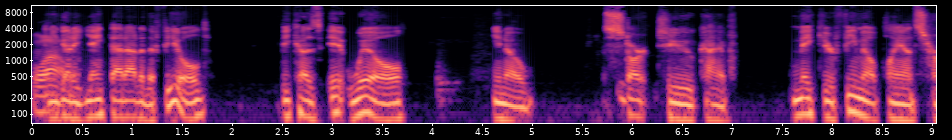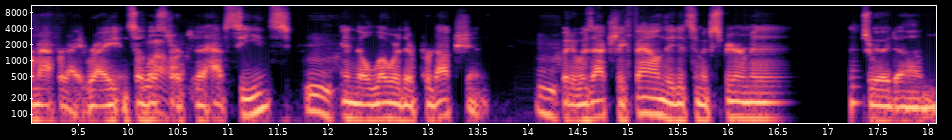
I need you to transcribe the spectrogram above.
wow. you got to yank that out of the field because it will, you know, start to kind of make your female plants hermaphrodite, right? And so they'll wow. start to have seeds mm. and they'll lower their production. Mm. But it was actually found they did some experiments with um,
